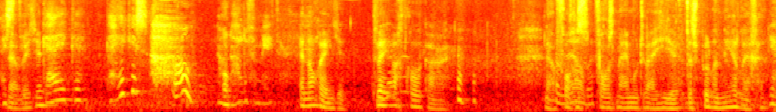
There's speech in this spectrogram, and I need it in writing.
Ja, zit weet je. kijken. Kijk eens. Oh, nou, een halve meter. En nog eentje. Twee achter elkaar. Nou, volgens, volgens mij moeten wij hier de spullen neerleggen Ja,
